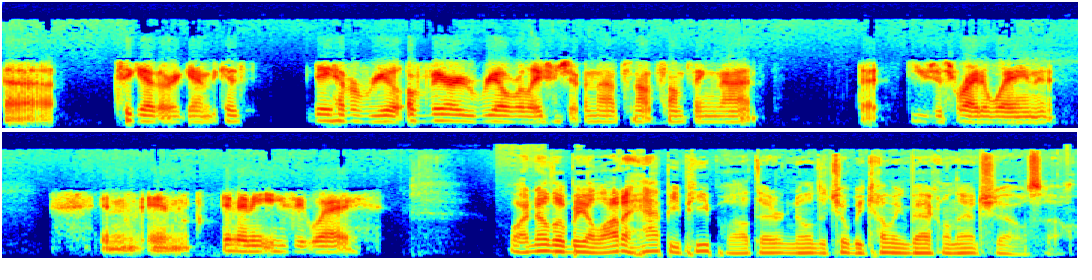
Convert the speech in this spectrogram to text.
uh, together again because they have a real, a very real relationship, and that's not something that that you just write away and it in in in any easy way. Well, I know there'll be a lot of happy people out there who know that you'll be coming back on that show. So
